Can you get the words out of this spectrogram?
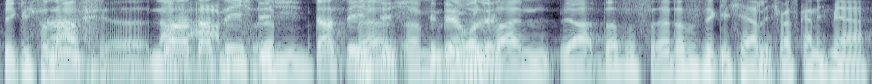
wirklich so ja. nach äh, nach so, Das sehe ich dich. Ähm, das sehe ich ne? dich ähm, in der Rolle. Seinen, ja, das ist äh, das ist wirklich herrlich. Ich weiß gar nicht mehr,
